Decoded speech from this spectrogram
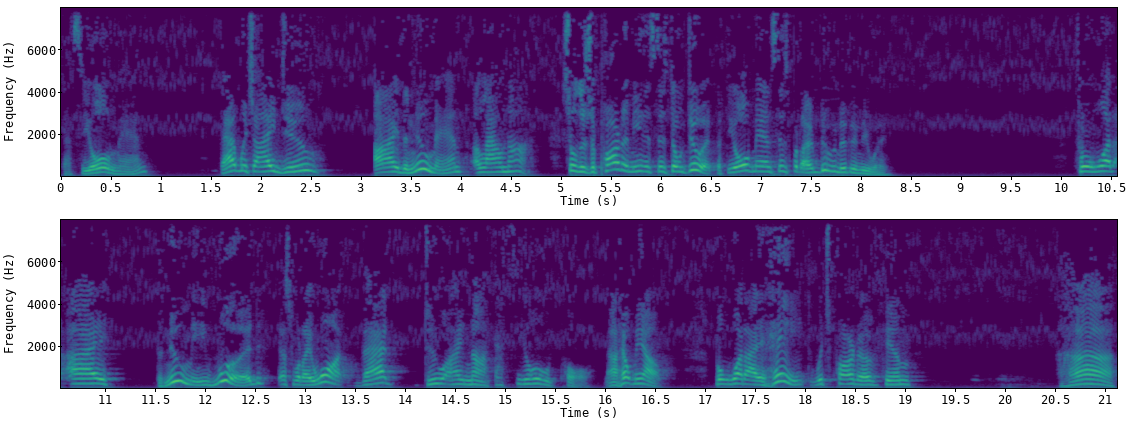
that's the old man. That which I do, I, the new man, allow not. So there's a part of me that says don't do it, but the old man says, but I'm doing it anyway. For what I, the new me, would, that's what I want, that do I not. That's the old Paul. Now help me out. But what I hate, which part of him? Ah,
